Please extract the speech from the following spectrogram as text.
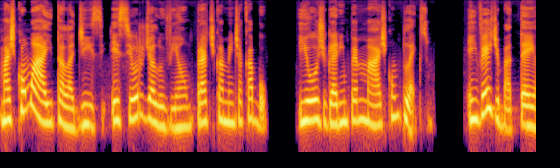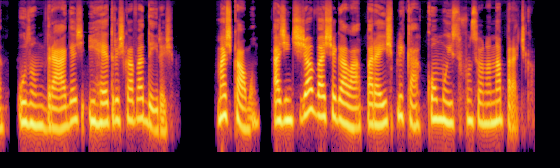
Mas, como a Ítala disse, esse ouro de aluvião praticamente acabou e hoje o garimpo é mais complexo. Em vez de bateia, usam dragas e retroescavadeiras. Mas calma, a gente já vai chegar lá para explicar como isso funciona na prática.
